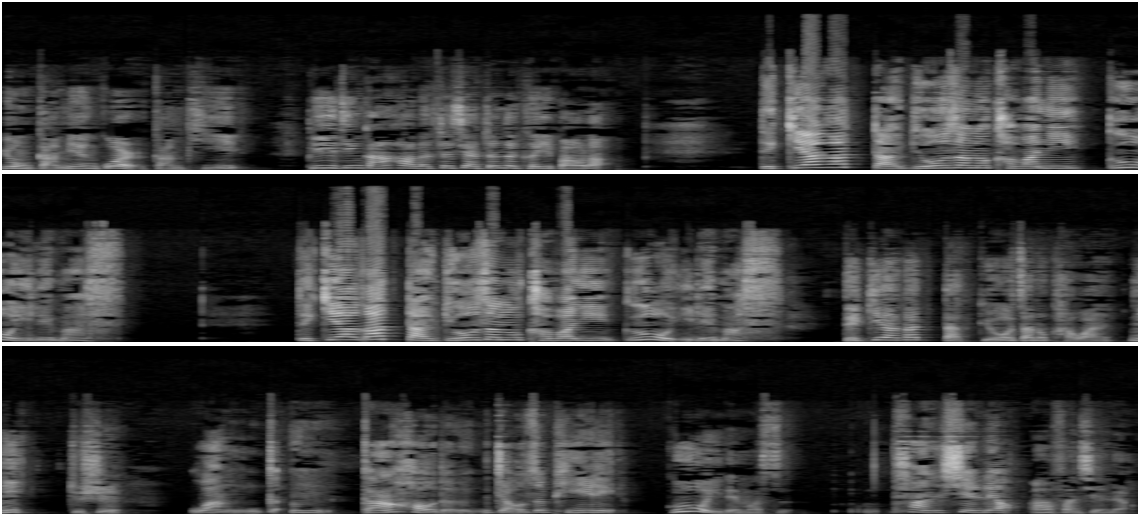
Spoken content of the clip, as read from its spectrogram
用擀面棍擀皮。皮已经擀好了，这下真的可以包了。出来上がった餃子の皮に具を入れます。出来上がった餃子の皮に具を入れます。出来上がった餃子の皮に就是往嗯擀好的饺子皮里，放馅料啊，放馅料。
